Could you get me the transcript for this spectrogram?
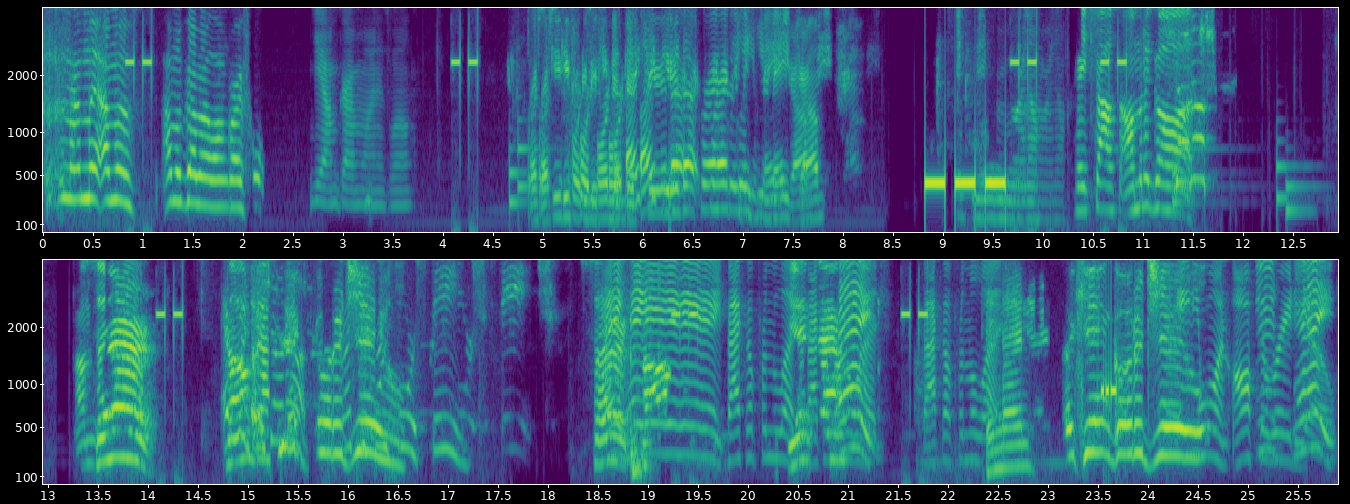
I'm gonna, I'm gonna, I'm gonna grab my long rifle. Yeah, I'm grabbing mine as well. Rescue 44, did I hear that correctly? He may jump. Hey, South, I'm gonna go. I'm, Sir! Everyone Calm shut up. Go to jail. 44 stage. Sir! Hey, hey, hey, hey, hey, back up from the ledge. Get Back up from the down. ledge. Back up from the ledge. I can't go to jail. 81 off the radio. hey.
